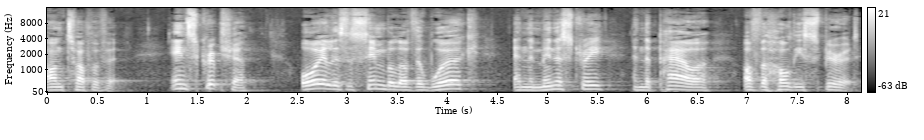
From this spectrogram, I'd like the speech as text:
on top of it. In Scripture, oil is a symbol of the work and the ministry and the power of the Holy Spirit.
